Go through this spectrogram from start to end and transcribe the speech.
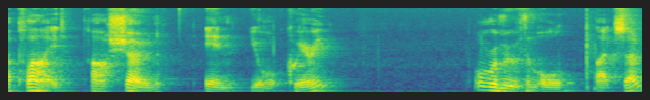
applied are shown in your query or remove them all like so.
